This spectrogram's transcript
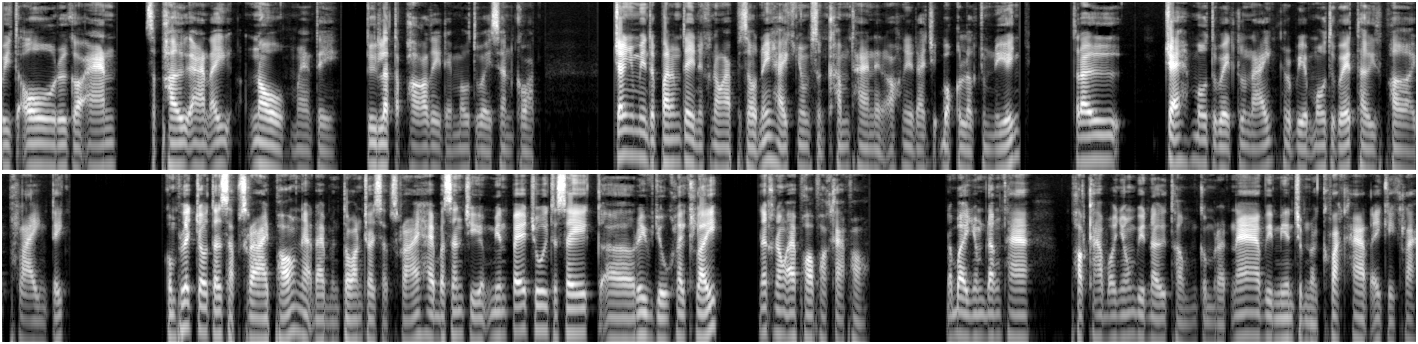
វីដេអូឬក៏អាន សភៅអានអី no មែនទេគឺលទ្ធផលទេដែល motivation គាត់អញ្ចឹងខ្ញុំមានតែប៉ុណ្្នឹងទេនៅក្នុងអេពីសូតនេះហើយខ្ញុំសង្ឃឹមថាអ្នកនរគ្នាដែលជាបុគ្គលិកជំនាញត្រូវចេះ motivate ខ្លួនឯងរបៀប motivate ត្រូវប្រើឲ្យប្លែកបន្តិចកុំភ្លេចចូលទៅ subscribe ផងអ្នកដែលមិនទាន់ចុច subscribe ហើយបើសិនជាមានពេលជួយទៅសេ review ខ្លីៗនៅក្នុង Apple Podcast ផងដើម្បីខ្ញុំដឹងថា podcast របស់ខ្ញុំវានៅត្រឹមកម្រិតណាវាមានចំណុចខ្វះខាតអីគេខ្លះ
